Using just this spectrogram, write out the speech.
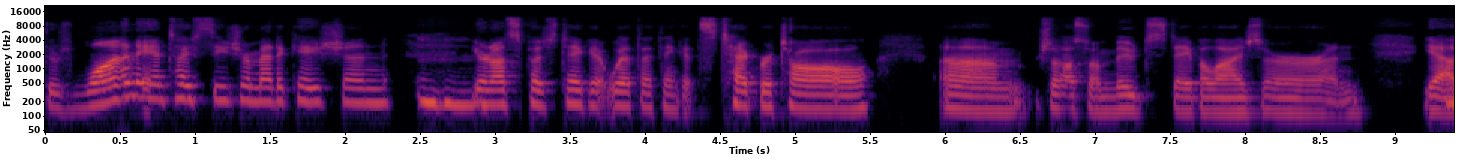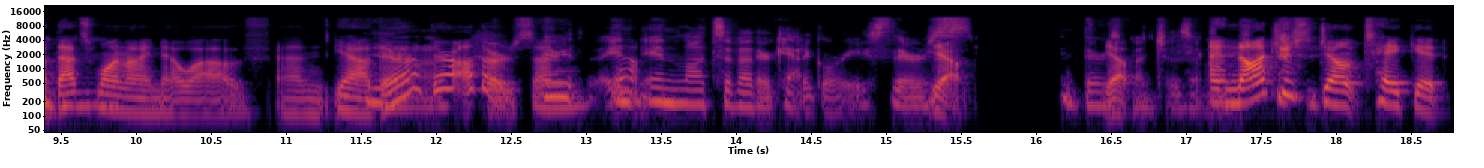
there's one anti-seizure medication Mhm. you're not supposed to take it with. I think it's Tegretol, um, which is also a mood stabilizer. And yeah, that's Mhm. one I know of. And yeah, there Yeah. there are others. There, And yeah. in, in lots of other categories. There's Yeah. There's Yep. bunches of them. and not just don't take it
